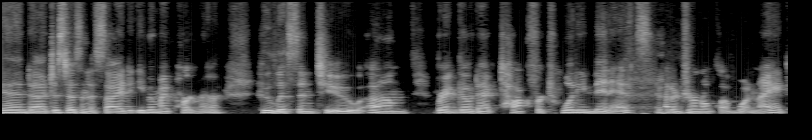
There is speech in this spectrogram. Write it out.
And uh, just as an aside, even my partner who listened to um, Brent Godek talk for 20 minutes at a journal club one night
